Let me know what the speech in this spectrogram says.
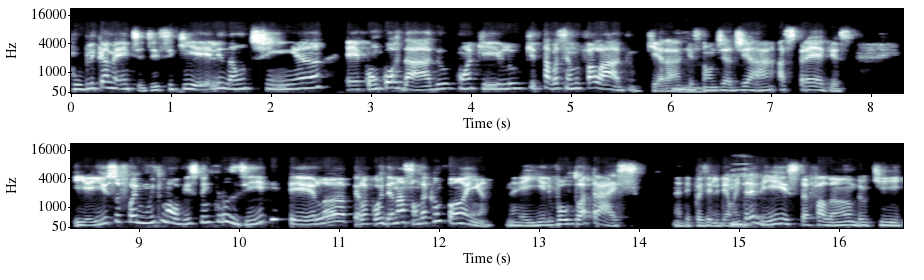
publicamente, disse que ele não tinha é, concordado com aquilo que estava sendo falado, que era hum. a questão de adiar as prévias. E isso foi muito mal visto, inclusive, pela, pela coordenação da campanha, né, e ele voltou atrás. Né? Depois ele deu uma uhum. entrevista falando que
